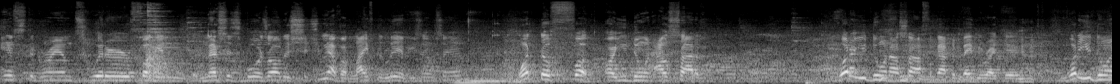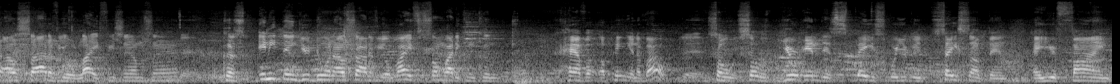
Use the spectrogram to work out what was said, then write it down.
Instagram, Twitter, fucking message boards, all this shit. You have a life to live. You see what I'm saying? What the fuck are you doing outside of? What are you doing outside? I forgot the baby right there. What are you doing outside of your life? You see what I'm saying? Because anything you're doing outside of your life, somebody can. can have an opinion about. Yeah. So so you're in this space where you can say something and you're fine.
